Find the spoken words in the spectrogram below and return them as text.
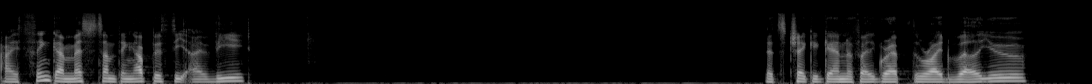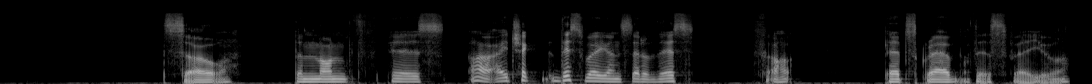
I think I messed something up with the IV. Let's check again if I grab the right value. So the nonce is, oh, I checked this value instead of this. So Let's grab this value.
